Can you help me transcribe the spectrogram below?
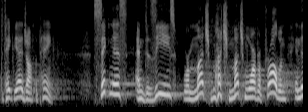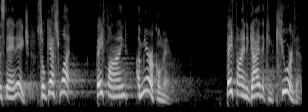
to take the edge off the pain. Sickness and disease were much, much, much more of a problem in this day and age. So, guess what? They find a miracle man. They find a guy that can cure them,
